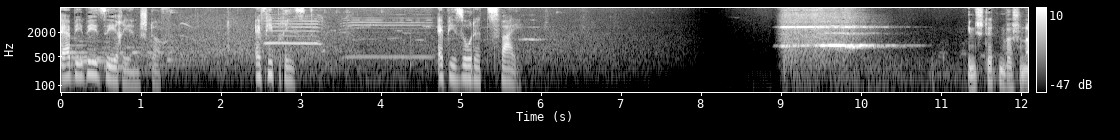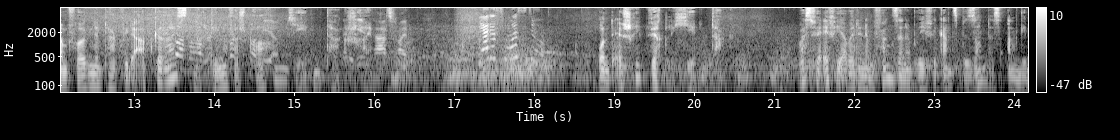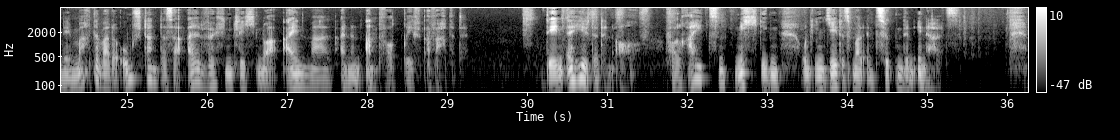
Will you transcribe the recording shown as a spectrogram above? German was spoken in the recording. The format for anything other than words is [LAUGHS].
RBB Serienstoff. Effi Briest. Episode 2. Innstetten war schon am folgenden Tag wieder abgereist, nachdem er versprochen, jeden Tag schreiben zu. Ja, das musst du. Und er schrieb wirklich jeden Tag. Was für Effi aber den Empfang seiner Briefe ganz besonders angenehm machte, war der Umstand, dass er allwöchentlich nur einmal einen Antwortbrief erwartete. Den erhielt er denn auch, voll reizend nichtigen und ihn jedes Mal entzückenden Inhalts.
